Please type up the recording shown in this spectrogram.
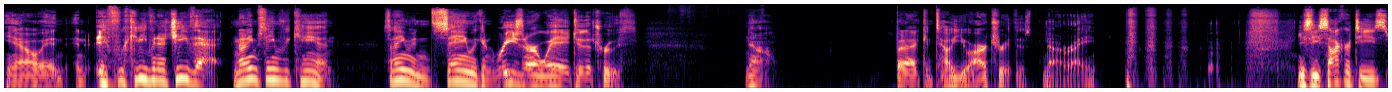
You know, and, and if we can even achieve that, I'm not even saying we can. It's not even saying we can reason our way to the truth. No. But I can tell you our truth is not right. you see, Socrates,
